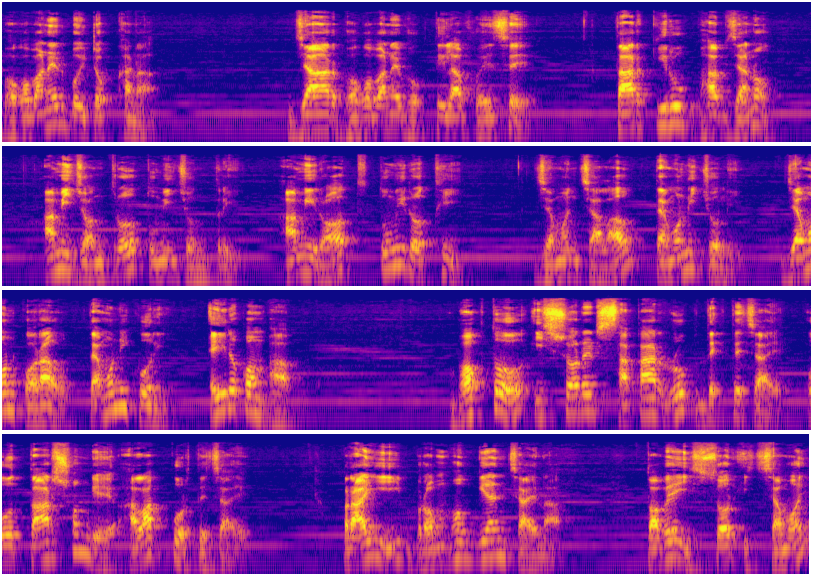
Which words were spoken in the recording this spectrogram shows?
ভগবানের বৈঠকখানা। যার ভগবানে ভক্তিলাভ হয়েছে, তার কিরূপ ভাব জানো? আমি যন্ত্র, তুমি যন্ত্রী। আমি রথ, তুমি রথী। যেমন চালাও তেমনই চলি। যেমন করাও তেমনই করি। এই রকম ভাব। ভক্ত ঈশ্বরের সাকার রূপ দেখতে চায় ও তার সঙ্গে আলাপ করতে চায়। প্রায়ই ব্রহ্মজ্ঞান চায় না। তবে ঈশ্বর ইচ্ছাময়,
